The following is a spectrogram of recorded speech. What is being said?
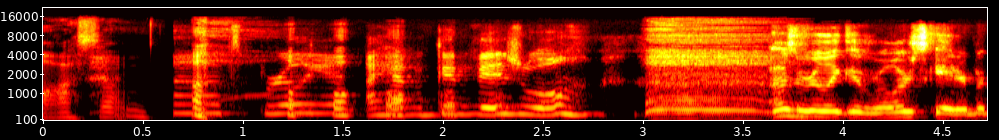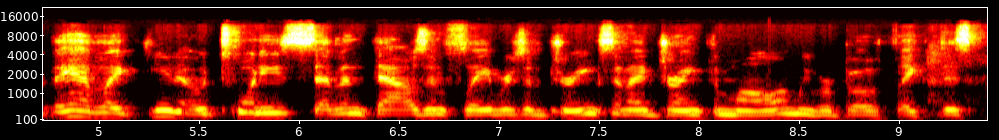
Awesome. Oh, that's brilliant. I have a good visual. I was a really good roller skater, but they have like, you know, 27,000 flavors of drinks and I drank them all and we were both like this,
